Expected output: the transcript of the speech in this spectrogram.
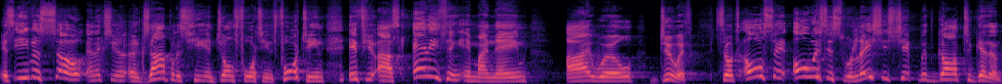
It's even so, and actually an example is here in John 14 14. If you ask anything in my name, I will do it. So it's also always this relationship with God together.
